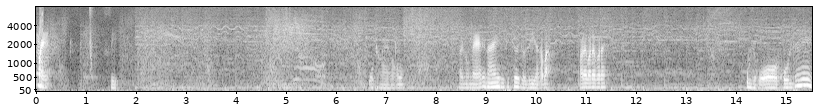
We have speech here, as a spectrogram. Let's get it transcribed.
Mày. Xịt. Ủa thằng này nó đây, nó né thế này thì chơi kiểu gì hả các bạn? Vào đây vào đây vào đây. Ui dồi ôi khôn thế.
